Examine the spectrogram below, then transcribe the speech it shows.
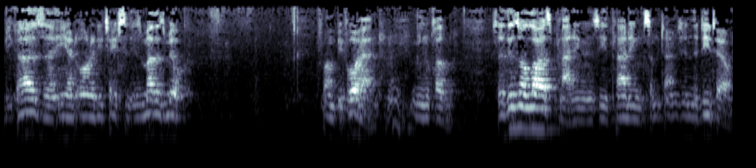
because uh, he had already tasted his mother's milk from beforehand. Min qabl. So this is Allah's planning, as He's planning sometimes in the detail.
